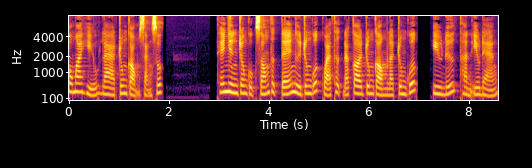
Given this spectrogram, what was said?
không ai hiểu là Trung Cộng sản xuất. Thế nhưng trong cuộc sống thực tế, người Trung Quốc quả thực đã coi Trung Cộng là Trung Quốc, yêu nước thành yêu đảng.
